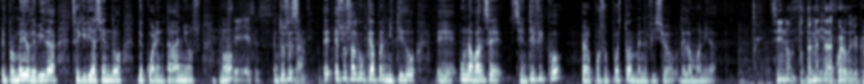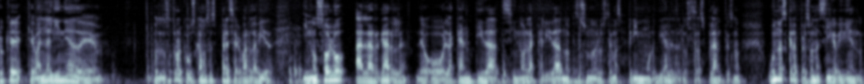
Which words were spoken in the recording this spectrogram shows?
El promedio de vida seguiría siendo de 40 años, ¿no? Sí, eso es Entonces, e, eso es algo que ha permitido eh, un avance científico, pero por supuesto en beneficio de la humanidad. Sí, no, totalmente de acuerdo. Yo creo que, que va en la línea de pues nosotros lo que buscamos es preservar la vida y no solo alargarla o la cantidad, sino la calidad, ¿no? Que ese es uno de los temas primordiales de los trasplantes, ¿no? Uno es que la persona siga viviendo,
